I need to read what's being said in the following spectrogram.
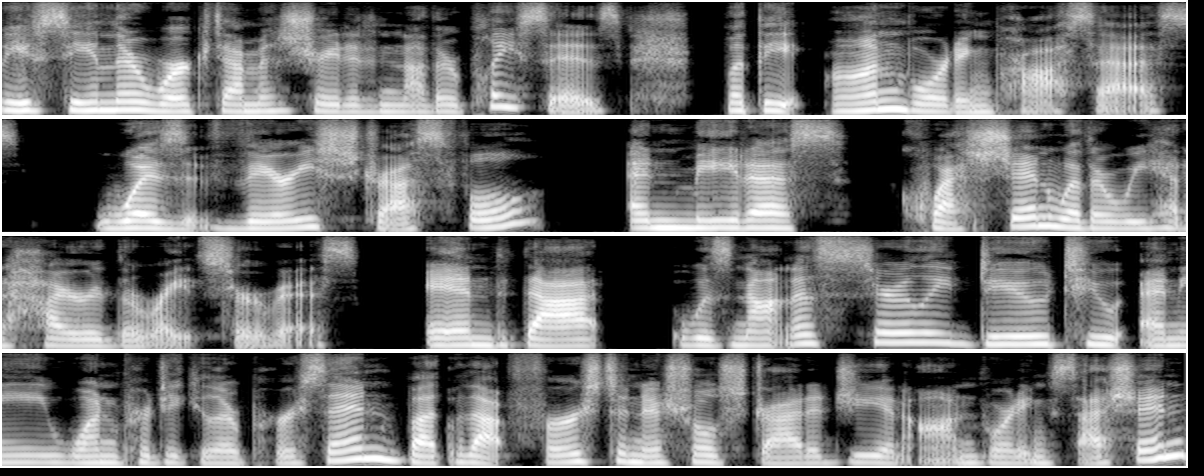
We've seen their work demonstrated in other places, but the onboarding process was very stressful and made us question whether we had hired the right service. And that was not necessarily due to any one particular person, but that first initial strategy and onboarding session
